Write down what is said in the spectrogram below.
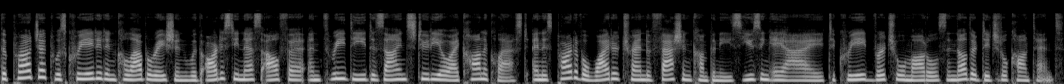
The project was created in collaboration with artist Ines Alpha and 3D design studio Iconoclast and is part of a wider trend of fashion companies using AI to create virtual models and other digital content.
